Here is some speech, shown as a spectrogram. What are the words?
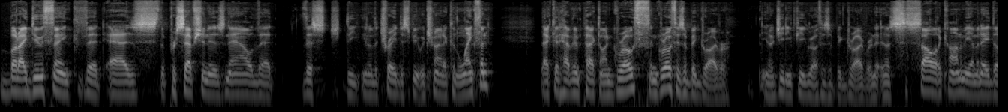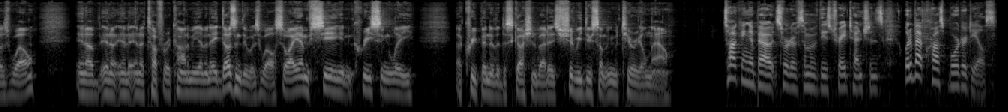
but I do think that as the perception is now that this the you know the trade dispute with China could lengthen, that could have impact on growth, and growth is a big driver you know, GDP growth is a big driver. In a solid economy, M&A does well. In a, in a, in a, in a tougher economy, M&A doesn't do as well. So I am seeing it increasingly uh, creep into the discussion about is should we do something material now? Talking about sort of some of these trade tensions, what about cross-border deals?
